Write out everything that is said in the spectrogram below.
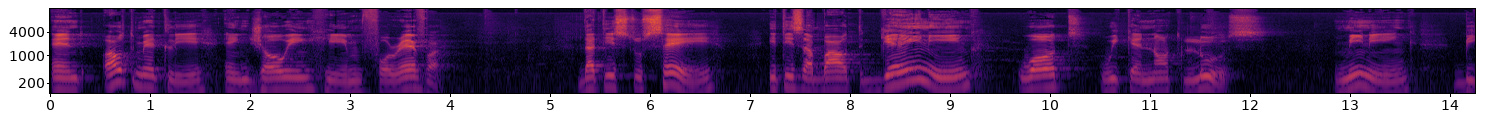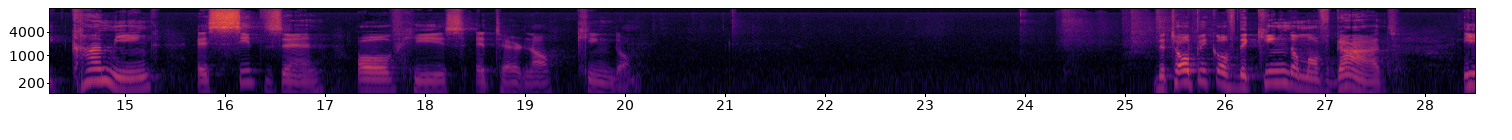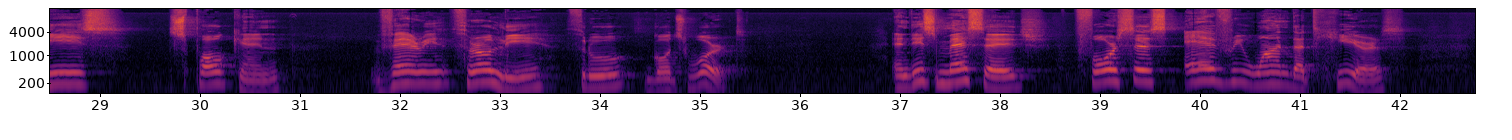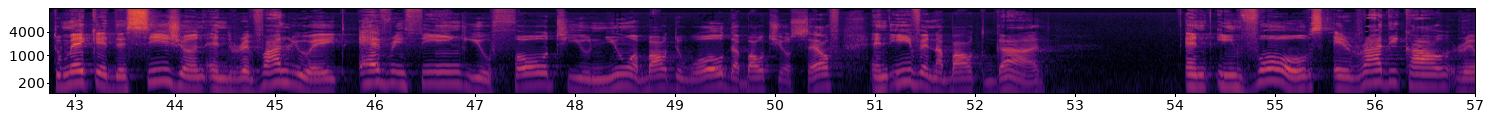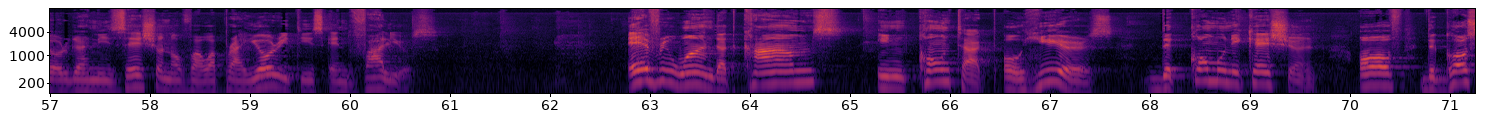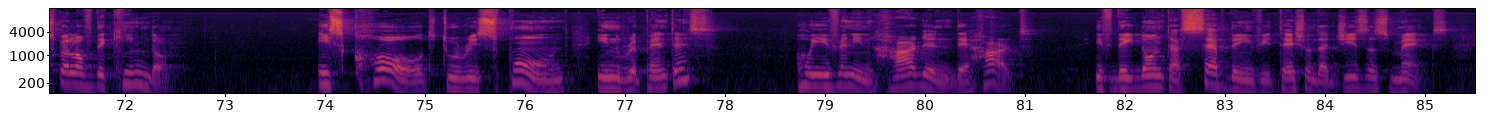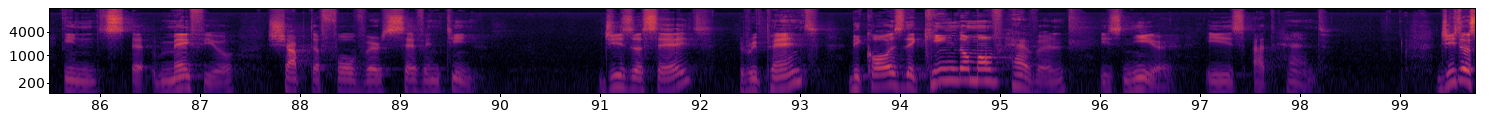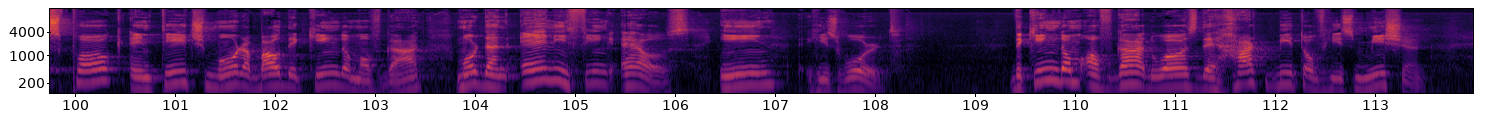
and ultimately enjoying Him forever. That is to say, it is about gaining what we cannot lose, meaning becoming a citizen of His eternal kingdom. The topic of the kingdom of God is spoken very thoroughly through God's Word. And this message forces everyone that hears to make a decision and reevaluate everything you thought you knew about the world, about yourself, and even about God and involves a radical reorganization of our priorities and values. Everyone that comes in contact or hears the communication of the gospel of the kingdom is called to respond in repentance or even in harden their heart if they don't accept the invitation that Jesus makes in uh, Matthew chapter 4, verse 17. Jesus says, Repent, because the kingdom of heaven is near, is at hand. Jesus spoke and teach more about the kingdom of God, more than anything else in his word. The kingdom of God was the heartbeat of his mission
